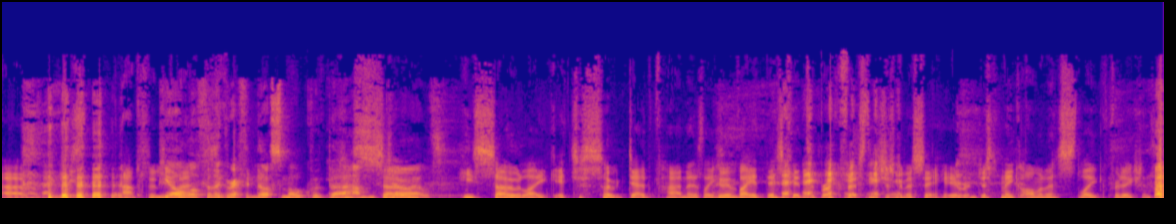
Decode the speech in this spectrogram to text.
Um, absolutely. Pure fair. love for the Gryffindor smoke with bare He's hands so child. he's so like it's just so deadpan. And it's like who invited this kid to breakfast? He's just gonna sit here and just make ominous like predictions.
